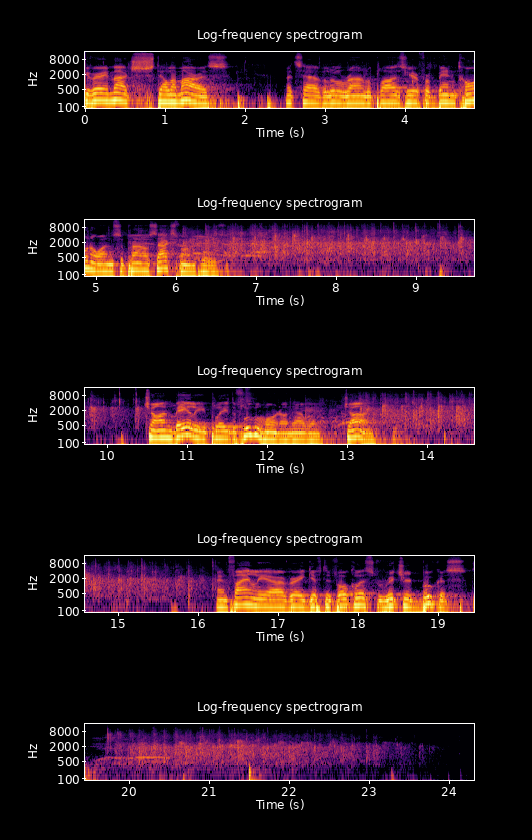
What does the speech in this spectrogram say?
Thank you very much, Stella Maris. Let's have a little round of applause here for Ben Kono on soprano saxophone, please. John Bailey played the flugelhorn on that one. John. And finally, our very gifted vocalist, Richard Boukas.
